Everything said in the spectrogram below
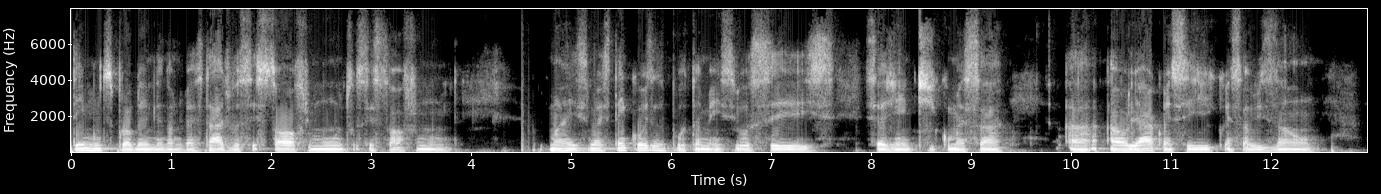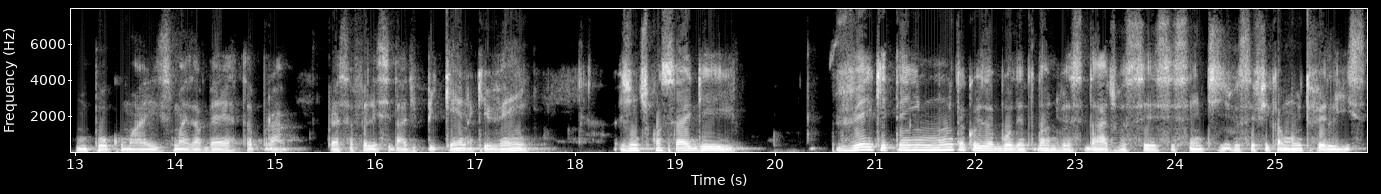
tem muitos problemas dentro da universidade, você sofre muito, você sofre muito. Mas, mas tem coisas boas também, se vocês, se a gente começar a, a olhar com, esse, com essa visão um pouco mais, mais aberta para essa felicidade pequena que vem, a gente consegue ver que tem muita coisa boa dentro da universidade. Você se sente, você fica muito feliz.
